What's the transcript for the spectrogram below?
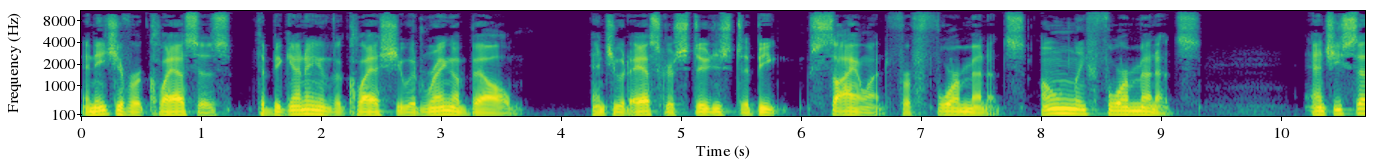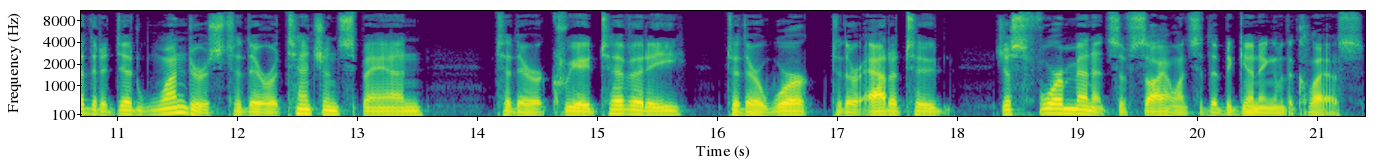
in each of her classes the beginning of the class, she would ring a bell and she would ask her students to be silent for four minutes, only four minutes. And she said that it did wonders to their attention span, to their creativity, to their work, to their attitude. Just four minutes of silence at the beginning of the class.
